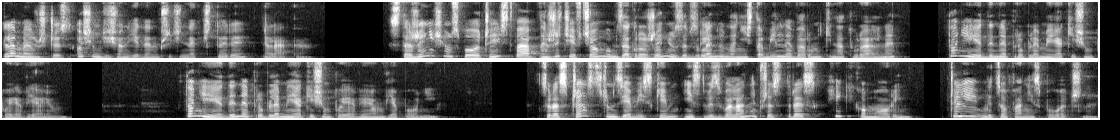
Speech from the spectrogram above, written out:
dla mężczyzn 81,4 lata. Starzenie się społeczeństwa, życie w ciągłym zagrożeniu ze względu na niestabilne warunki naturalne to nie jedyne problemy, jakie się pojawiają. To nie jedyne problemy, jakie się pojawiają w Japonii. Coraz częstszym zjawiskiem jest wyzwalany przez stres hikikomori, czyli wycofanie społeczne.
